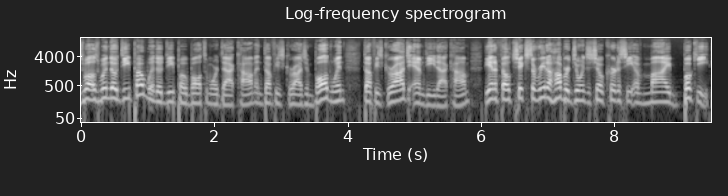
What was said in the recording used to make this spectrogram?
as well as Window Depot, WindowDepotBaltimore.com, and Duffy's Garage in Baldwin, Duffy'sGarageMD.com. The NFL chick Sarita Hubbard joins the show courtesy of My Bookie.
